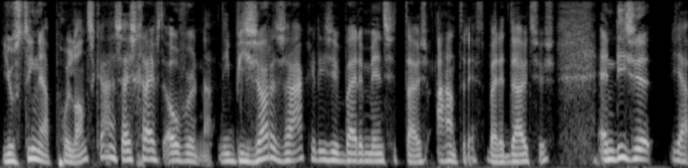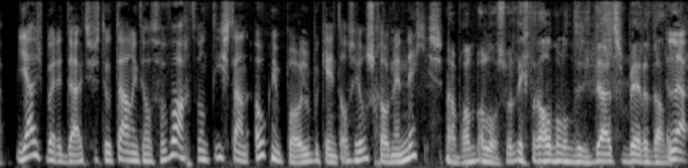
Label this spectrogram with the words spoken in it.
Justina Polanska. En zij schrijft over nou, die bizarre zaken die ze bij de mensen thuis aantreft, bij de Duitsers. En die ze ja, juist bij de Duitsers totaal niet had verwacht. Want die staan ook in Polen bekend als heel schoon en netjes. Nou, brand maar los. Wat ligt er allemaal onder die Duitse bedden dan? Nou,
